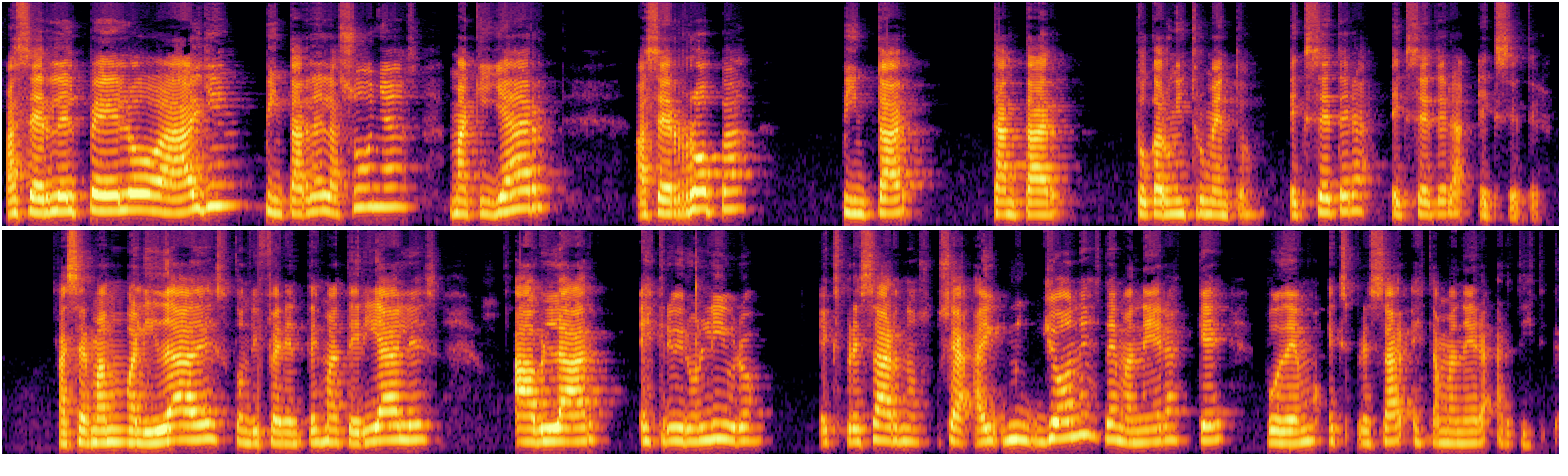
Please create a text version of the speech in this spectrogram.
hacerle el pelo a alguien, pintarle las uñas, maquillar, hacer ropa, pintar, cantar, tocar un instrumento, etcétera, etcétera, etcétera. hacer manualidades con diferentes materiales, hablar, escribir un libro, expresarnos. O sea, hay millones de maneras que podemos expresar esta manera artística.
